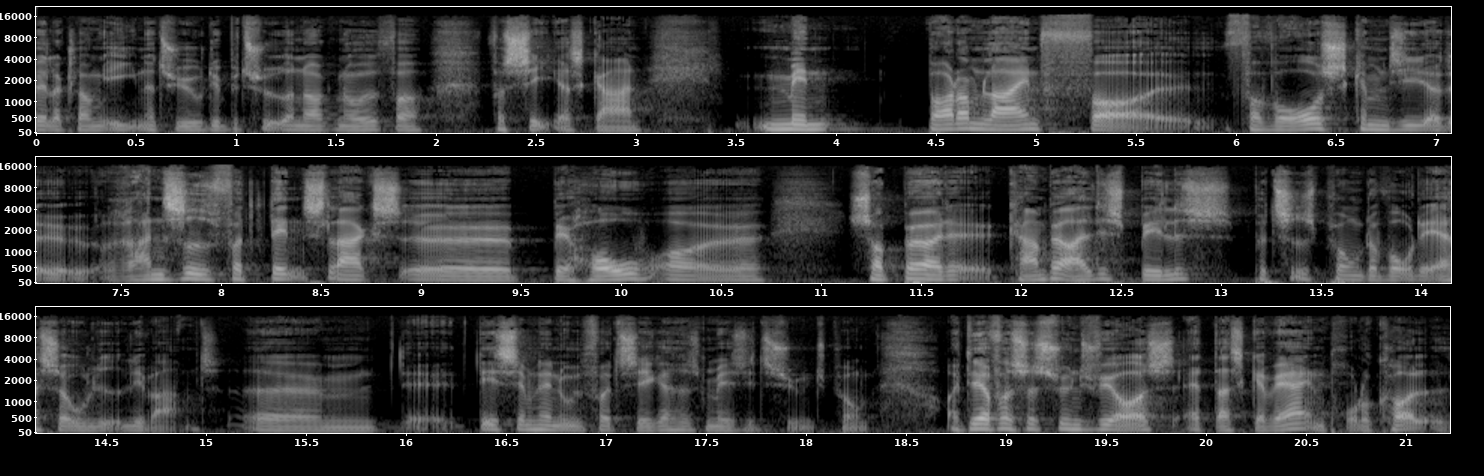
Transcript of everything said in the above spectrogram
eller kl. 21? Det betyder nok noget for, for seerskaren. Men bottom line for, for vores, kan man sige, øh, renset for den slags øh, behov, og øh, så bør det, kampe aldrig spilles på tidspunkter, hvor det er så ulideligt varmt. Øh, det er simpelthen ud fra et sikkerhedsmæssigt synspunkt. Og derfor så synes vi også, at der skal være en protokol,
